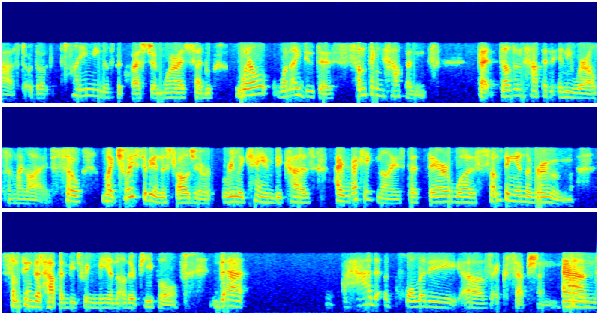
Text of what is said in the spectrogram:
asked or the timing of the question where I said, "Well, when I do this, something happens that doesn't happen anywhere else in my life. So my choice to be an astrologer really came because I recognized that there was something in the room, something that happened between me and other people that had a quality of exception mm-hmm. and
